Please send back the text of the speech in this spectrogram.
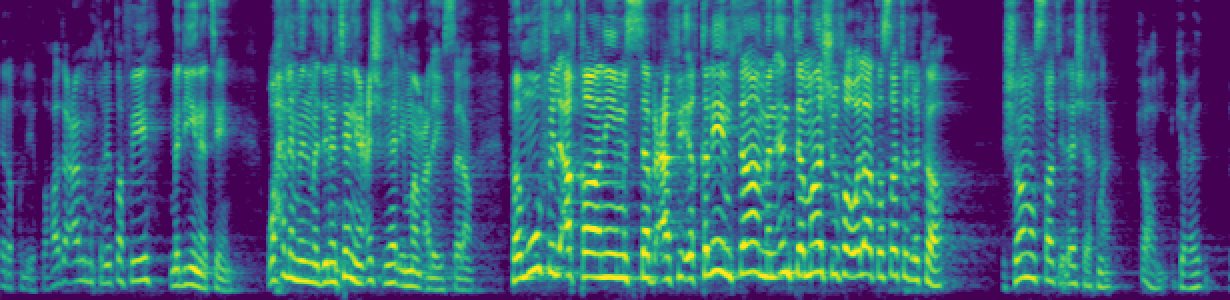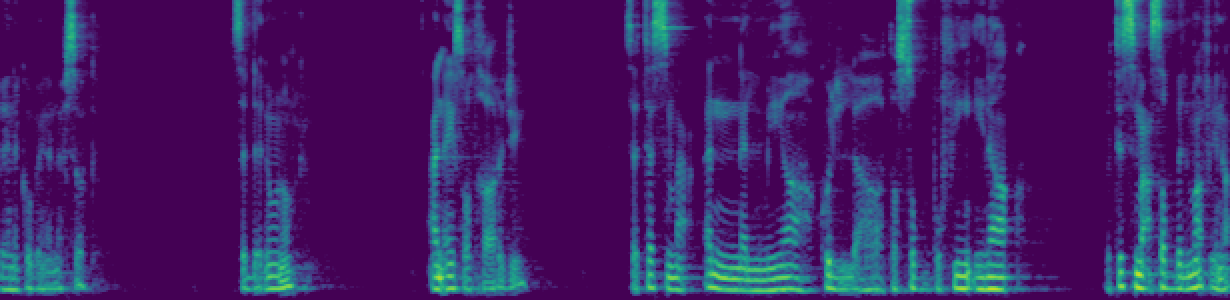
هرقليطة هذا عالم خليطة فيه مدينتين. واحدة من المدينتين يعيش فيها الإمام عليه السلام. فمو في الأقاليم السبعة في إقليم ثامن أنت ما تشوفه ولا تصل تدركه شلون وصلت إليه شيخنا؟ قال قعد بينك وبين نفسك. سددونك عن أي صوت خارجي. ستسمع أن المياه كلها تصب في إناء. بتسمع صب الماء في إناء.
